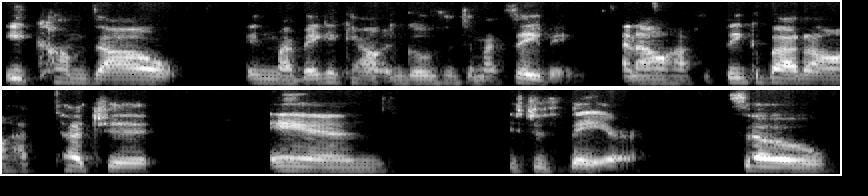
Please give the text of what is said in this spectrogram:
it comes out in my bank account and goes into my savings. And I don't have to think about it, I don't have to touch it. And it's just there. So,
